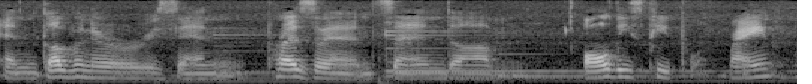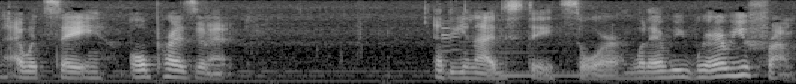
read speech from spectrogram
and governors and presidents and um, all these people right? I would say, oh, president of the United States or whatever, wherever you're from.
